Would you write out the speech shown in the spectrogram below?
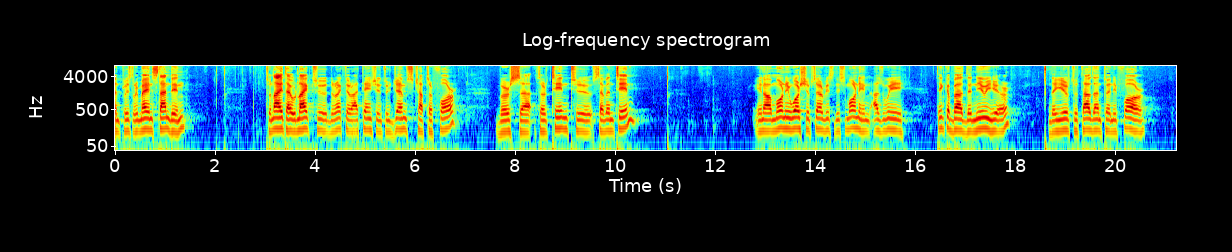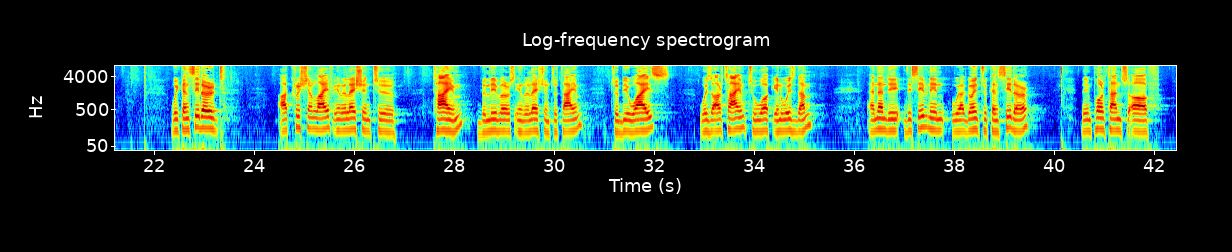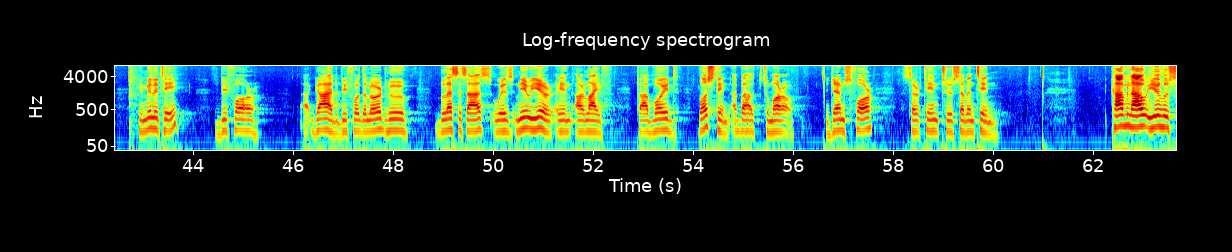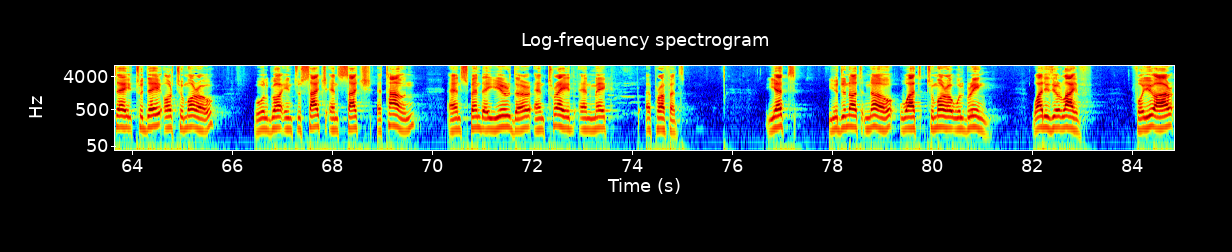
And please remain standing. Tonight, I would like to direct your attention to James chapter 4, verse uh, 13 to 17. In our morning worship service this morning, as we think about the new year, the year 2024, we considered our Christian life in relation to time believers in relation to time, to be wise with our time, to walk in wisdom. And then the, this evening, we are going to consider the importance of humility before uh, God, before the Lord who blesses us with new year in our life to avoid boasting about tomorrow. James 4 13 to 17. Come now, you who say, Today or tomorrow we will go into such and such a town and spend a year there and trade and make a profit. Yet you do not know what tomorrow will bring. What is your life? For you are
